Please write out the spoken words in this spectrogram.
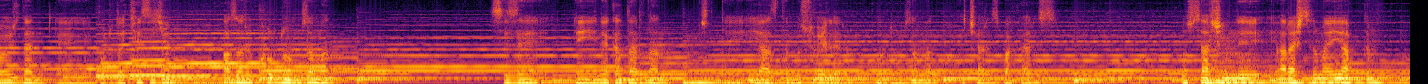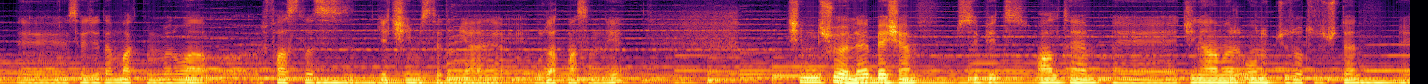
O yüzden e, burada keseceğim. Pazarı kurduğum zaman size neyi ne kadardan işte yazdığımı söylerim. Kurduğum zaman açarız bakarız. Dostlar şimdi araştırmayı yaptım. E, SC'den baktım ben o faslı geçeyim istedim yani uzatmasın diye. Şimdi şöyle 5M Speed 6M e, Cinhammer 1333'ten e,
